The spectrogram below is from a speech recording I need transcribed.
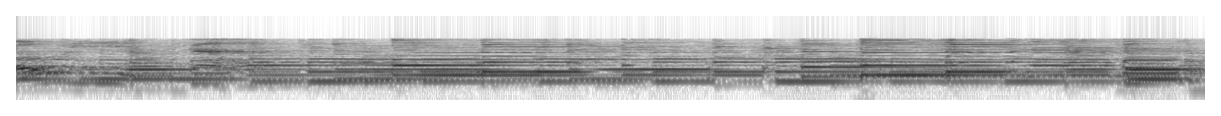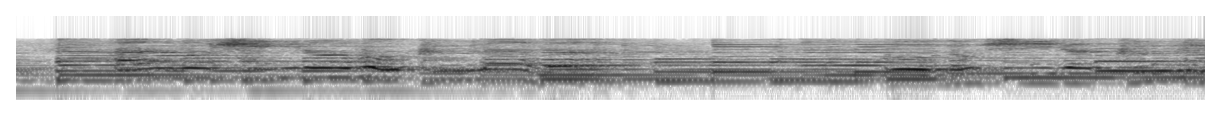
この日が来る。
